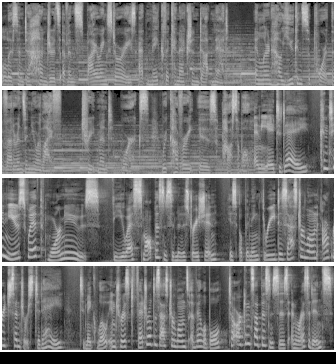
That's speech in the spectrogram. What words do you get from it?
Listen to hundreds of inspiring stories at maketheconnection.net and learn how you can support the veterans in your life. Treatment works. Recovery is possible. NEA Today continues with more news. The U.S. Small Business Administration is opening three disaster loan outreach centers today to make low interest federal disaster loans available to Arkansas businesses and residents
